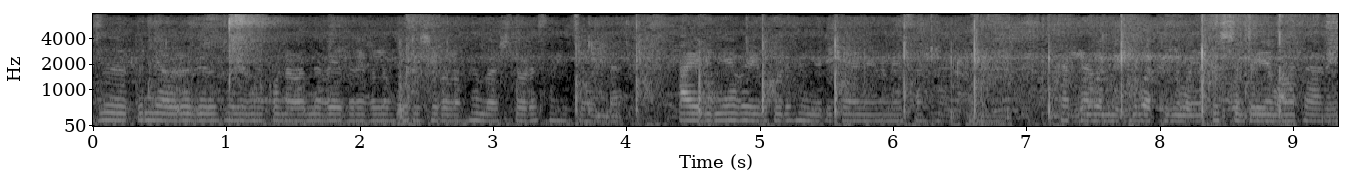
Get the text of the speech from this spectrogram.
ജീവിതത്തിന്റെ ഓരോ ദിവസങ്ങളും കൊണ്ടുവന്ന വേദനകളും കുരിശുകളും സന്തോഷത്തോടെ സഹിച്ചുകൊണ്ട് ആയിരുന്ന വഴിയിൽ കൂടെ സഞ്ചരിക്കാൻ ഞങ്ങളെ സഹായിക്കുന്നു. കർത്താവിനെ കൃഷ്ണപ്രിയ മാതാവെ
